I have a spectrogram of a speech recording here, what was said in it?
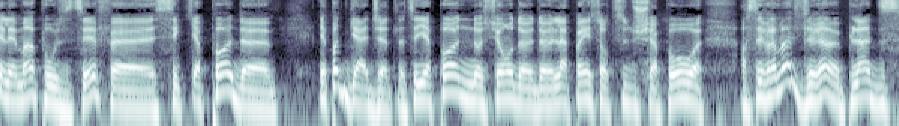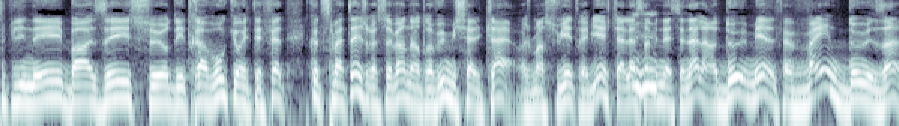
élément positif, c'est qu'il n'y a pas de il y a pas de gadget. Il n'y a pas une notion d'un lapin sorti du chapeau. Alors, c'est vraiment, je dirais, un plan discipliné basé sur des travaux qui ont été faits. Écoute, ce matin, je recevais en entrevue Michel Clair. Je m'en souviens très bien. J'étais à l'Assemblée mm-hmm. nationale en 2000. Ça fait 22 ans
